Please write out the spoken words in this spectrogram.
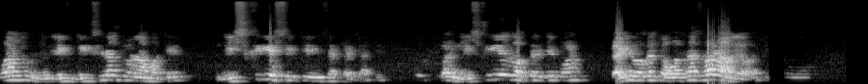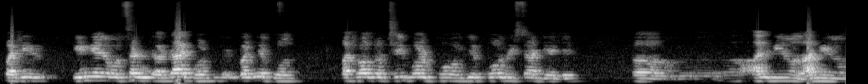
પણ નિષ્ણાતોના મતે નિષ્ક્રિય સ્થિતિની શક્યતા છે પણ નિષ્ક્રિય વખતે પણ ઘણી વખત ચોમાસા સારા આવ્યા છે. પછી ઇન્ડિયન ઓશન ડાયપોલ બંને ફોલ, અથવા તો થ્રી પોઈન્ટ ફોર, જે ફોર વિસ્તાર જે છે આલ્મીનો લામીનો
